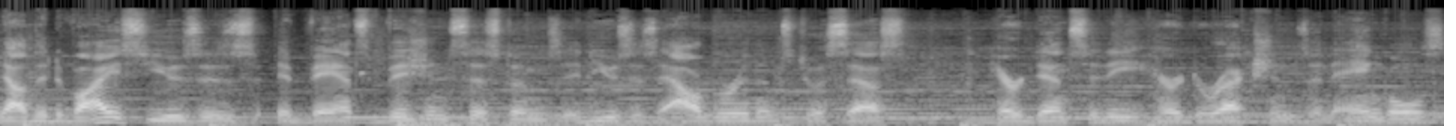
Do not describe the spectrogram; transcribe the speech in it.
Now the device uses advanced vision systems, it uses algorithms to assess hair density, hair directions, and angles,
